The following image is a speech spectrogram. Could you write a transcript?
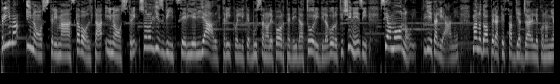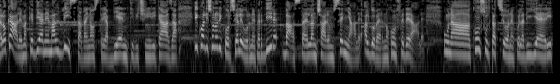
Prima i nostri, ma stavolta i nostri sono gli svizzeri e gli altri, quelli che bussano alle porte dei datori di lavoro ticinesi, siamo noi, gli italiani. Manodopera che fa viaggiare l'economia locale, ma che viene mal vista dai nostri abbienti vicini di casa, i quali sono ricorsi alle urne per dire basta e lanciare un segnale al governo confederale. Una consultazione, quella di ieri,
